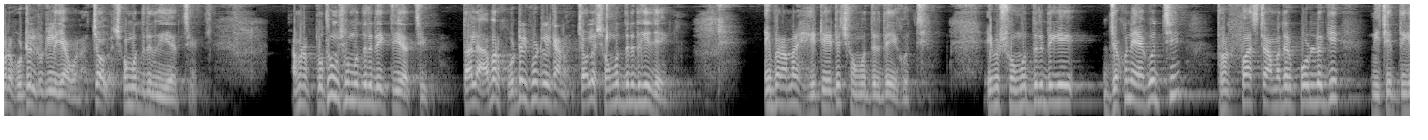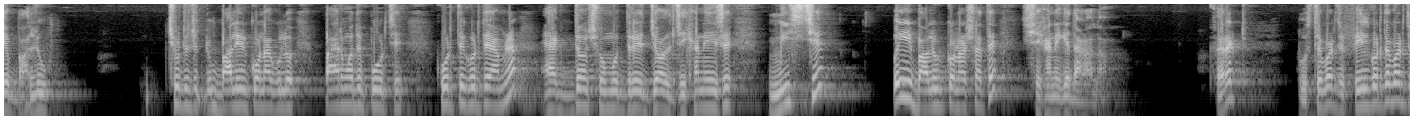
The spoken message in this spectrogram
আমরা হোটেল টোটেলে যাব না। চলো, সমুদ্রের দিকে যাচ্ছি। আমরা প্রথম সমুদ্রে দেখতে যাচ্ছি। তাহলে আবার হোটেল ফোটেল কেন? চলো সমুদ্রের দিকে যাই। এবার আমরা হেঁটে হেঁটে সমুদ্রের দিকে এগোচ্ছি। এবার সমুদ্রের দিকে যখন এগোচ্ছি, তখন ফার্স্ট আমাদের পড়ল কি? নিচের দিকে বালু। ছোট ছোট বালির কোনাগুলো পায়ের মধ্যে পড়ছে। করতে করতে আমরা একদম সমুদ্রের জল যেখানে এসে মিশছে, ওই বালুর কোনার সাথে সেখানে গিয়ে দাঁড়ালাম। কারেক্ট বুঝতে পারছ? ফিল করতে পারছ?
